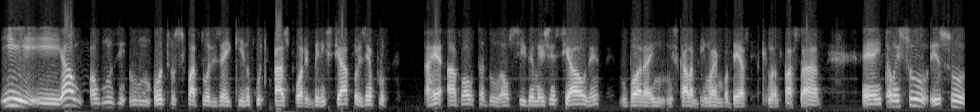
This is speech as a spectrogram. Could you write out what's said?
E, e há alguns um, outros fatores aí que no curto prazo podem beneficiar, por exemplo, a, a volta do auxílio emergencial, né, embora em, escala bem mais modesta que no ano passado, é, então, isso, isso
